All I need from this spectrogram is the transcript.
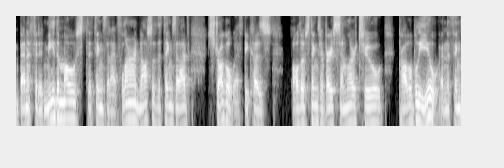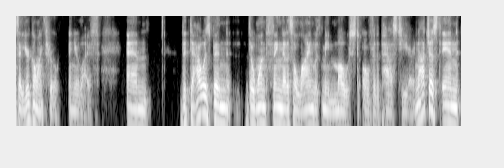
benefited me the most, the things that I've learned, and also the things that I've struggled with because all those things are very similar to probably you and the things that you're going through in your life. And the Tao has been the one thing that has aligned with me most over the past year, not just in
